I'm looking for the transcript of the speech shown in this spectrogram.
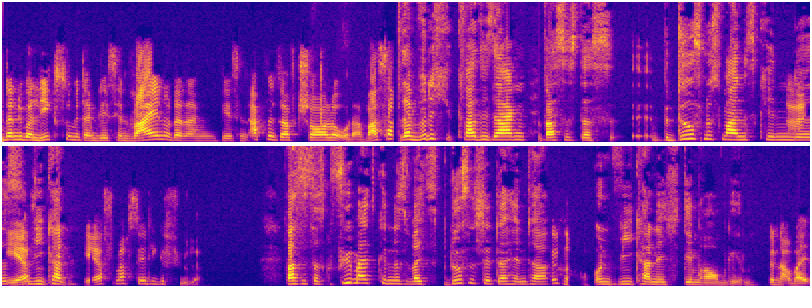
Und dann überlegst du mit deinem Gläschen Wein oder deinem Gläschen Apfelsaftschorle oder Wasser. Dann würde ich quasi sagen, was ist das äh, Bedürfnis meines Kindes? Ah, erst, Wie kann erst machst du ja die Gefühle. Was ist das Gefühl meines Kindes? Welches Bedürfnis steht dahinter? Genau. Und wie kann ich dem Raum geben? Genau, weil,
